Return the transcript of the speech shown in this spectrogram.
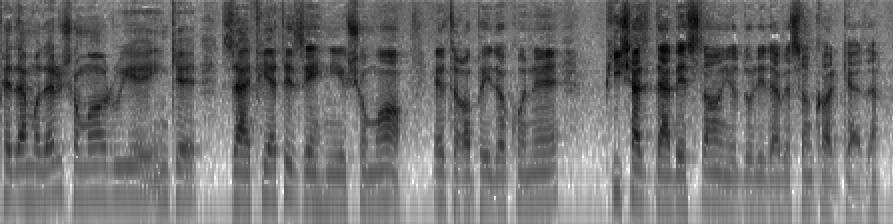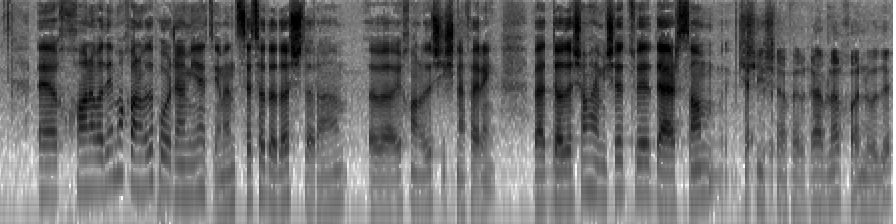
پدر مادر شما روی اینکه ظرفیت ذهنی شما ارتقا پیدا کنه پیش از دبستان یا دوری دبستان کار کردن؟ خانواده ما خانواده پرجمعیتیه. من سه تا داداش دارم و یه خانواده شش نفرین. و داداشام همیشه توی درسام شش نفر. قبلا خانواده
